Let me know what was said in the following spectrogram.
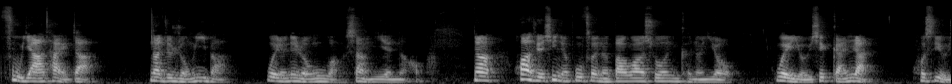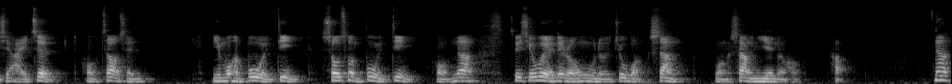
负压太大，那就容易把胃的内容物往上淹了，哦。那化学性的部分呢，包括说你可能有胃有一些感染，或是有一些癌症，哦，造成黏膜很不稳定，收缩很不稳定，哦，那这些胃的内容物呢，就往上往上淹了，哈。好，那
